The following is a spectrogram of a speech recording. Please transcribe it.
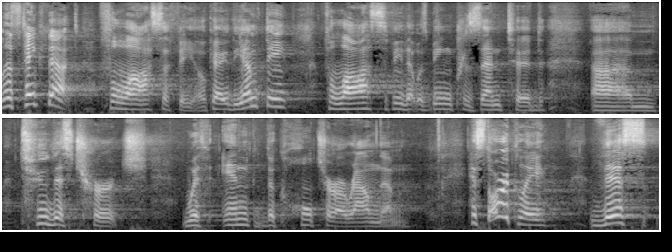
let's take that philosophy, okay? The empty philosophy that was being presented um, to this church within the culture around them. Historically, this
